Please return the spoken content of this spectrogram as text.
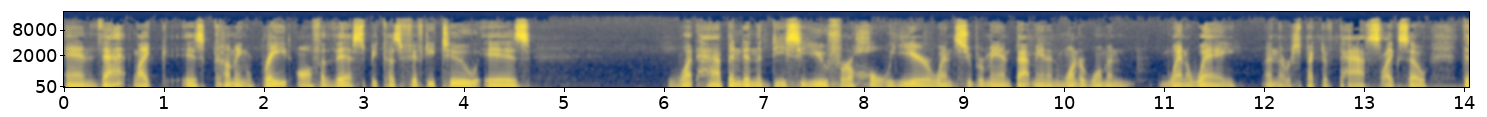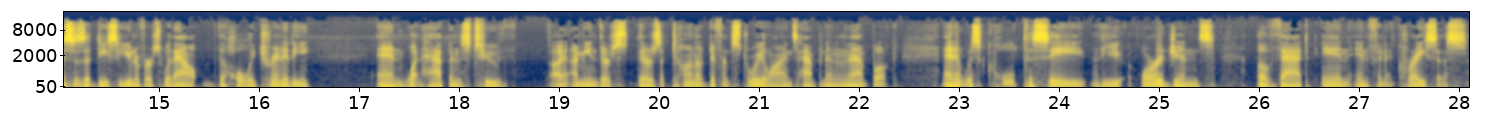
And that like is coming right off of this because 52 is what happened in the DCU for a whole year when Superman, Batman, and Wonder Woman went away in their respective paths. Like, so this is a DC universe without the Holy Trinity, and what happens to. I, I mean, there's there's a ton of different storylines happening in that book, and it was cool to see the origins of that in Infinite Crisis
